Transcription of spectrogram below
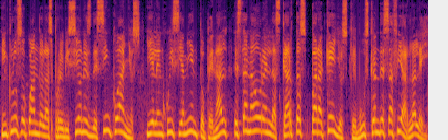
incluso cuando las prohibiciones de cinco años y el enjuiciamiento penal están ahora en las cartas para aquellos que buscan desafiar la ley.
